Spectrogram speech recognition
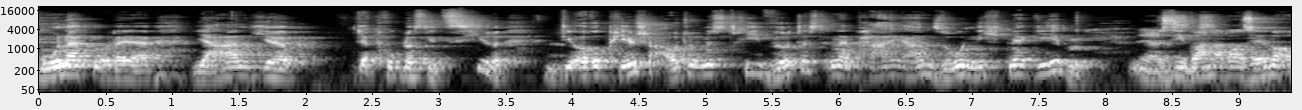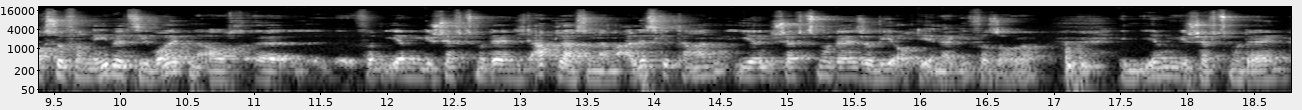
Monaten oder ja Jahren hier ja, prognostiziere. Die europäische Autoindustrie wird es in ein paar Jahren so nicht mehr geben. Ja, Sie waren aber selber auch so vernebelt, sie wollten auch äh, von ihrem Geschäftsmodell nicht ablassen und haben alles getan, ihr Geschäftsmodell sowie auch die Energieversorger in ihren Geschäftsmodellen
